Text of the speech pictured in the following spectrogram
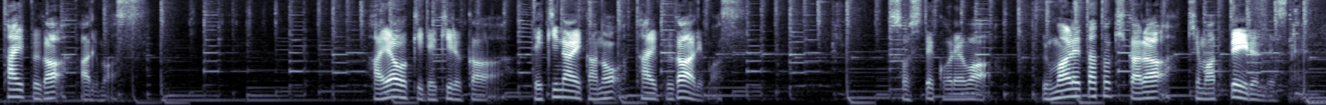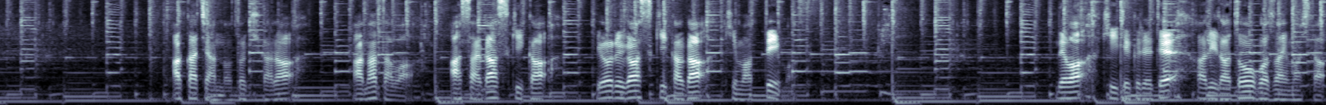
タイプがあります。早起きできるかできないかのタイプがあります。そしてこれは生まれた時から決まっているんですね。赤ちゃんの時からあなたは朝が好きか夜が好きかが決まっています。では聞いてくれてありがとうございました。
